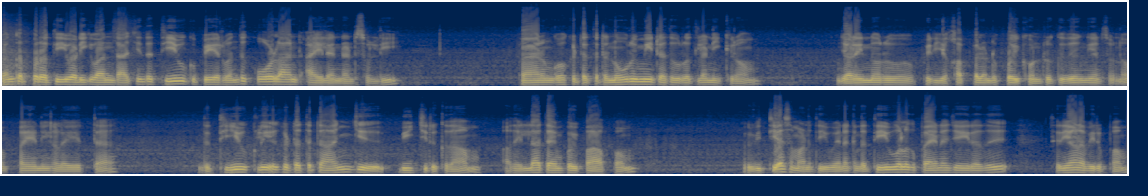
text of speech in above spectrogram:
ரங்கப்புற தீவடிக்கு வந்தாச்சு. இந்த தீவுக்கு பேர் வந்து கோலாண்ட் ஐலண்டுன்னு சொல்லி பாருங்கோ கிட்டத்தட்ட நூறு மீட்டர் தூரத்தில் நிற்கிறோம் இங்கே இன்னொரு பெரிய கப்பல் ஒன்று போய் கொண்டிருக்குது இங்கேன்னு சொன்னால் பயணிகளை ஏற்ற இந்த தீவுக்குள்ளேயே கிட்டத்தட்ட அஞ்சு பீச் இருக்குதாம். அதை எல்லாத்தையும் போய் பார்ப்போம். வித்தியாசமான தீவு. எனக்கு இந்த தீவுகளுக்கு பயணம் செய்கிறது சரியான விருப்பம்.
